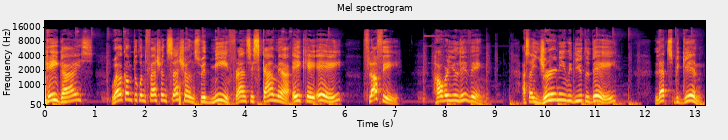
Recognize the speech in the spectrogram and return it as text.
Hey guys! Welcome to Confession Sessions with me, Francis Camia, aka Fluffy. How are you living? As I journey with you today, let's begin.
